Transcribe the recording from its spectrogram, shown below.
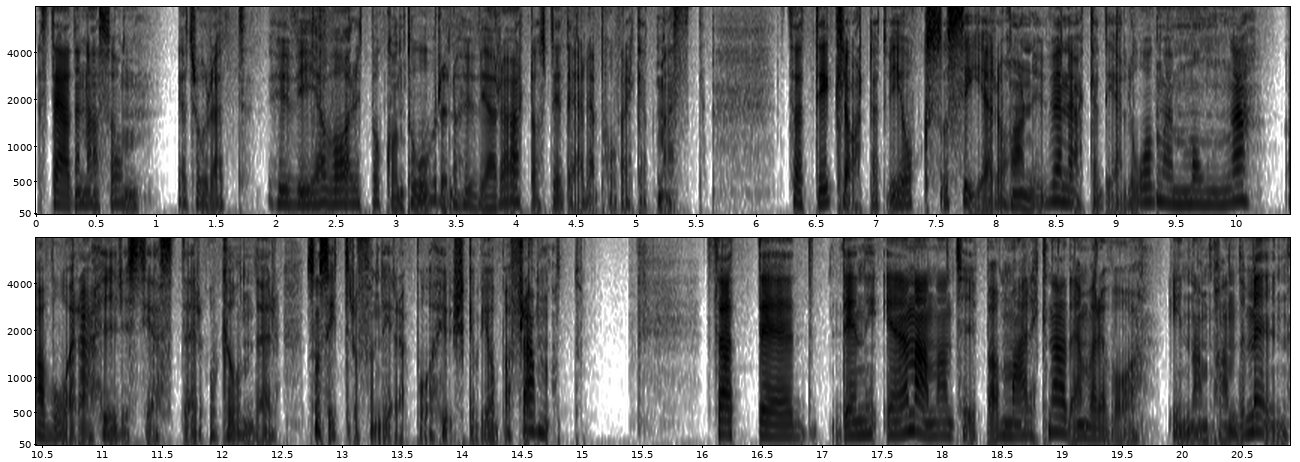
städerna som jag tror att hur vi har varit på kontoren och hur vi har rört oss, det är där det har påverkat mest. Så att det är klart att vi också ser och har nu en ökad dialog med många av våra hyresgäster och kunder som sitter och funderar på hur ska vi jobba framåt. Så att eh, det är en annan typ av marknad än vad det var innan pandemin.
